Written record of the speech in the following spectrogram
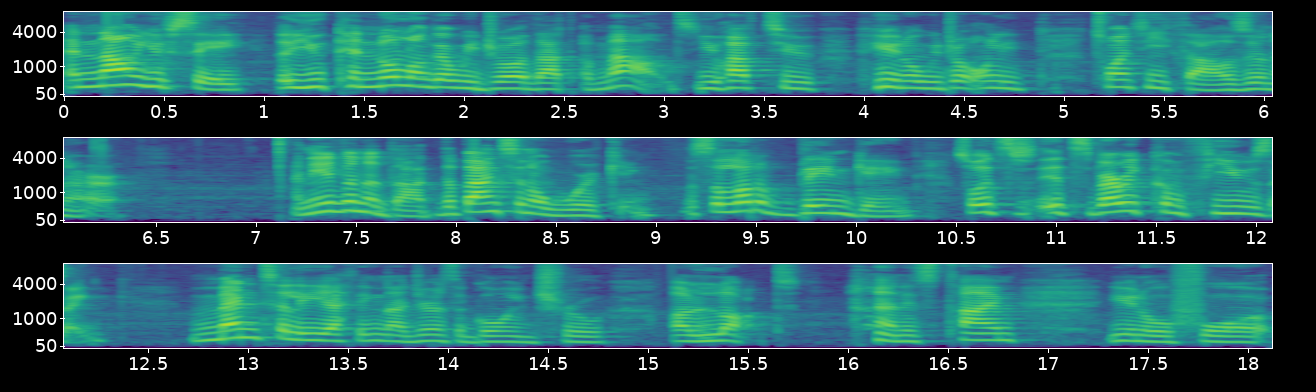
And now you say that you can no longer withdraw that amount. You have to, you know, withdraw only 20,000 naira. And even at that, the banks are not working. There's a lot of blame game. So it's, it's very confusing. Mentally, I think Nigerians are going through a lot. And it's time, you know, for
